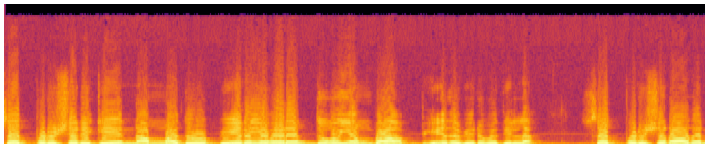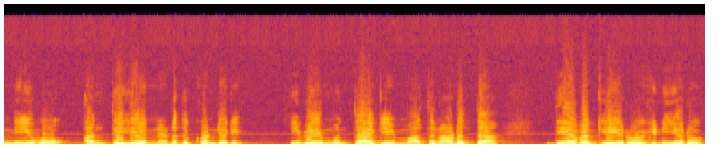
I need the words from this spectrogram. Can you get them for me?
ಸತ್ಪುರುಷರಿಗೆ ನಮ್ಮದು ಬೇರೆಯವರದ್ದು ಎಂಬ ಭೇದವಿರುವುದಿಲ್ಲ. ಸತ್ಪುರುಷರಾದ ನೀವು ಅಂತೆಯೇ ನಡೆದುಕೊಂಡಿರಿ. ಇವೇ ಮುಂತಾಗಿ ಮಾತನಾಡುತ್ತಾ ದೇವಕಿ ರೋಹಿಣಿಯರು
